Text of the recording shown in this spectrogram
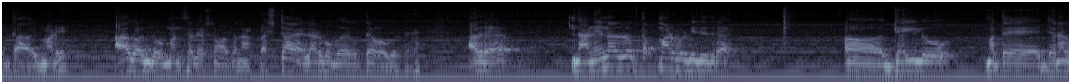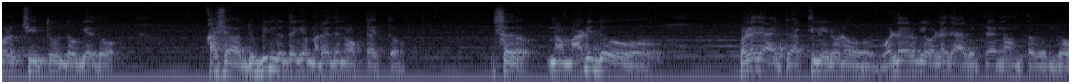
ಅಂತ ಇದು ಮಾಡಿ. ಆಗ ಒಂದು ಮನಸ್ಸಲ್ಲಿ ಎಷ್ಟು ಮಾಡ್ತಾನೆ. ಕಷ್ಟ ಎಲ್ಲರಿಗೂ ಬರುತ್ತೆ, ಹೋಗುತ್ತೆ. ಆದರೆ ನಾನೇನಾದರೂ ತಪ್ಪು ಮಾಡಿಬಿಟ್ಟಿದ್ದಿದ್ರೆ ಜೈಲು, ಮತ್ತು ಜನಗಳು ಚೀತು ದೊಗೆಯೋದು ಕಶ ದುಡ್ಡಿನ ಜೊತೆಗೆ ಮರ್ಯಾದೆನೂ ಹೋಗ್ತಾ ಇತ್ತು. ಸೊ ನಾವು ಮಾಡಿದ್ದು ಒಳ್ಳೆಯದೇ ಆಯಿತು. ಆ್ಯಕ್ಚುಲಿ ಇರೋಣ ಒಳ್ಳೆಯವ್ರಿಗೆ ಒಳ್ಳೆಯದೇ ಆಗುತ್ತೆ ಅನ್ನೋವಂಥದ್ದೊಂದು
